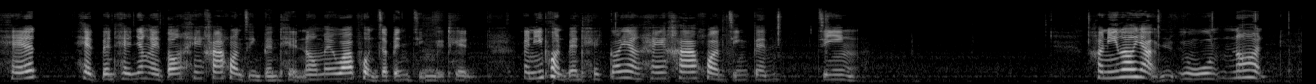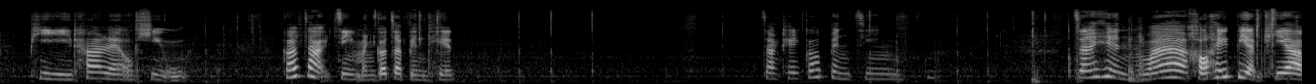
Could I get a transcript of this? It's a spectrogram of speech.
เท็จเหตุเป็นเท็จยังไงต้องให้ค่าความจริงเป็นเท็จเนาะไม่ว่าผลจะเป็นจริงหรือเท็จอันนี้ผลเป็นเท็จก็ยังให้ค่าความจริงเป็นจริง คราวนี้เราอยากรู้นอด p ถ้าแล้ว q ก็จากจริงมันก็จะเป็นเท็จ จากเท็จก็เป็นจริง จะเห็นว่าเขาให้เปรียบเทียบ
